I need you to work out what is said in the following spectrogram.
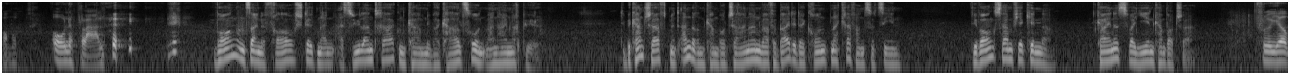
kommen, ohne Plan. Wong und seine Frau stellten einen Asylantrag und kamen über Karlsruhe und Mannheim nach Bühl. Die Bekanntschaft mit anderen Kambodschanern war für beide der Grund, nach Kreffern zu ziehen. Die Wongs haben vier Kinder. Keines war je in Kambodscha. Früher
